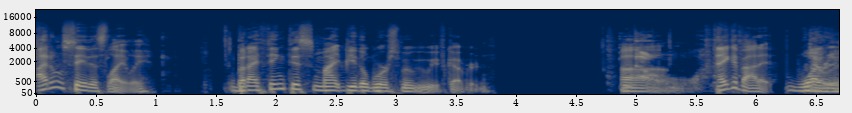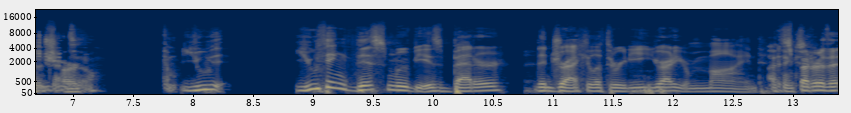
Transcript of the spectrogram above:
I don't say this lightly, but I think this might be the worst movie we've covered. Um, No. think about it. I What No, really it's think shark. so. you you think this movie is better than Dracula 3D? You're out of your mind. I it's think so. better than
